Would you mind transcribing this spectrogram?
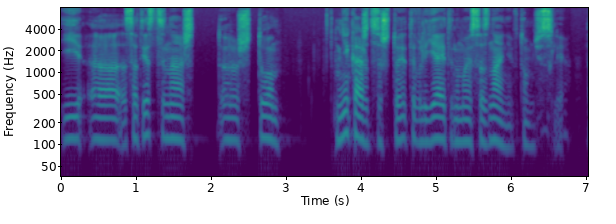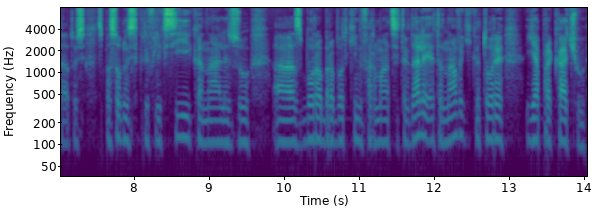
И, э, соответственно, что мне кажется, что это влияет и на мое сознание в том числе да, то есть способность к рефлексии, к анализу, э, сбору, обработки информации и так далее, это навыки, которые я прокачиваю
